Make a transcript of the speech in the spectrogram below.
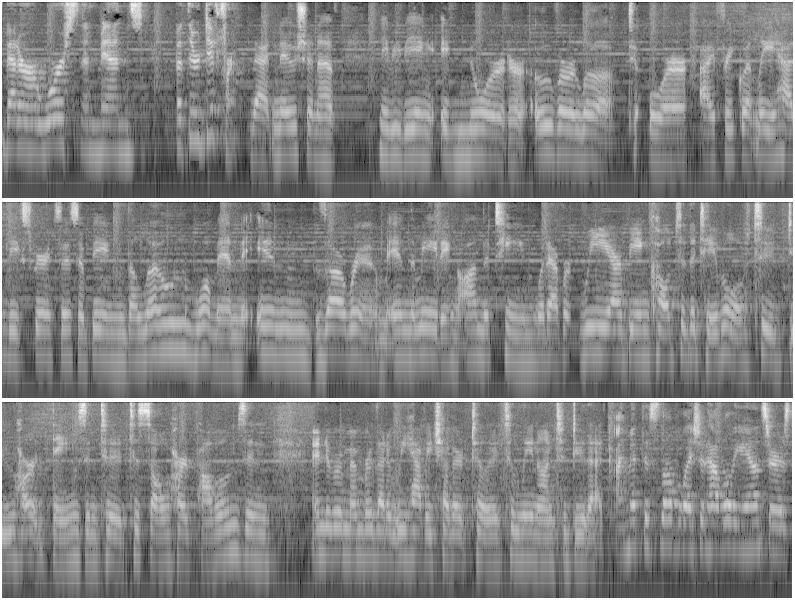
better or worse than men's, but they're different. That notion of maybe being ignored or overlooked, or I frequently had the experiences of being the lone woman in the room, in the meeting, on the team, whatever. We are being called to the table to do hard things and to, to solve hard problems and, and to remember that we have each other to, to lean on to do that. I'm at this level, I should have all the answers.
